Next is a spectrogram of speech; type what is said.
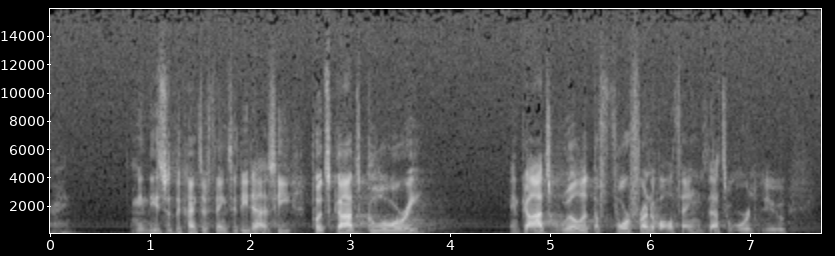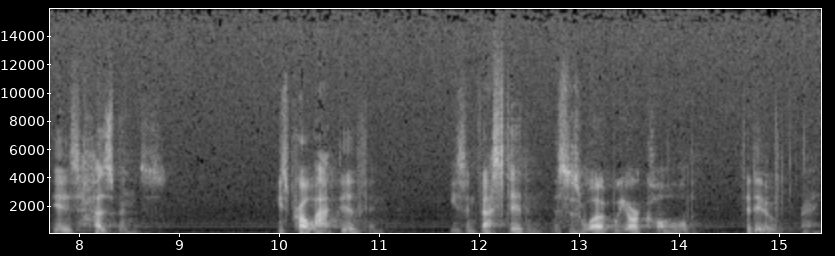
Right? I mean, these are the kinds of things that he does. He puts God's glory and God's will at the forefront of all things. That's what we're to do is husbands. He's proactive and he's invested, and this is what we are called to do, right?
